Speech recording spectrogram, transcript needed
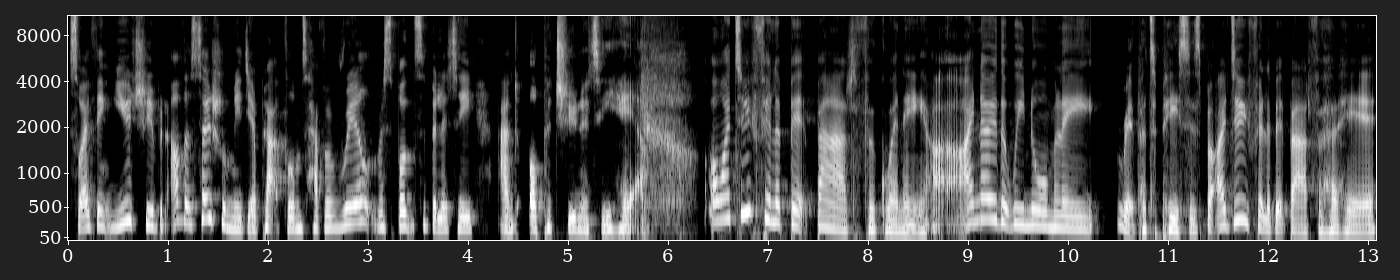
So I think YouTube and other social media platforms have a real responsibility and opportunity here. Oh, I do feel a bit bad for Gwenny. I, I know that we normally rip her to pieces, but I do feel a bit bad for her here.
